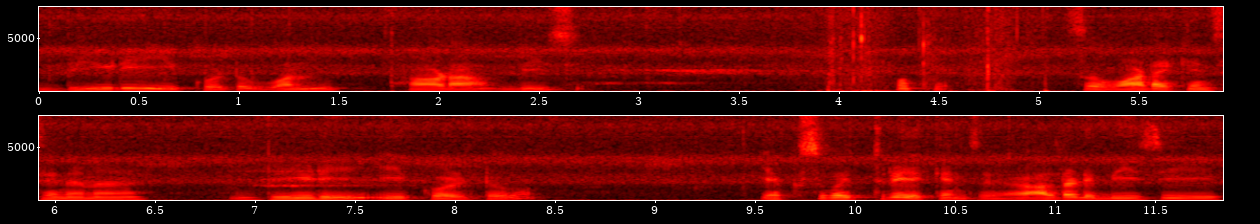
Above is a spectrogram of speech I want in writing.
BD equal to one third of BC. Okay, so what I can say, na na BD equal to x by 3 I can say already BC,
